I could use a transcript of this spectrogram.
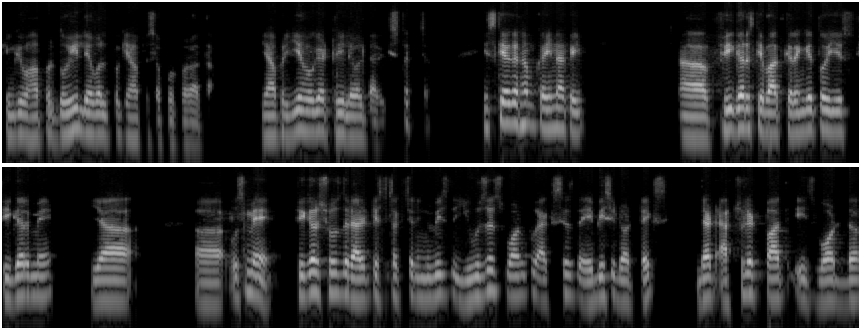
क्योंकि वहाँ पर दो ही लेवल पर यहाँ पे सपोर्ट हो रहा था। यहाँ पर ये हो गया थ्री लेवल डायरेक्ट स्ट्रक्चर इसके अगर हम कहीं ना कहीं फिगर्स की बात करेंगे तो ये फिगर में या आ, उसमें figure shows the directory structure in which the users want to access the abc.txt that absolute path is what the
